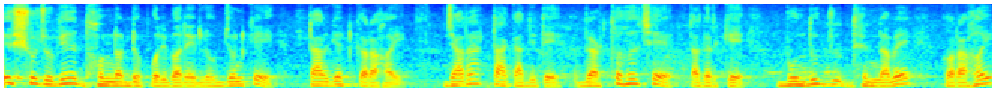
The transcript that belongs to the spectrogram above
এ সুযোগে ধনাঢ্য পরিবারের লোকজনকে টার্গেট করা হয়। যারা টাকা দিতে ব্যর্থ হয়েছে, তাদেরকে বন্দুকযুদ্ধের নামে করা হয়।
